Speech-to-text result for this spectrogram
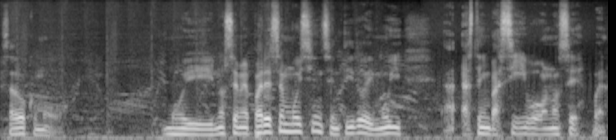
Es algo como muy, no sé, me parece muy sin sentido y muy hasta invasivo, no sé. Bueno,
